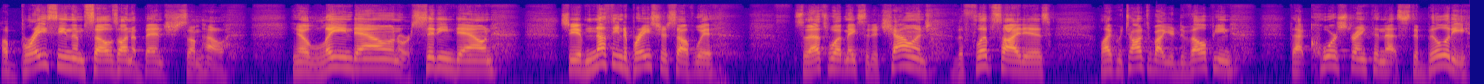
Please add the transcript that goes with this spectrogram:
of bracing themselves on a bench somehow, you know, laying down or sitting down. So you have nothing to brace yourself with. So that's what makes it a challenge. The flip side is, like we talked about, you're developing that core strength and that stability.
